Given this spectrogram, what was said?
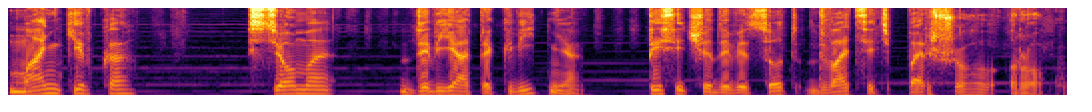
Маньківка 7 9 квітня 1921 року.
